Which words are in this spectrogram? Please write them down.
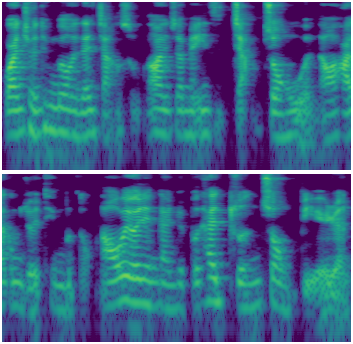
完全听不懂你在讲什么，然后你在那边一直讲中文，然后他根本就会听不懂，然后我有点感觉不太尊重别人。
